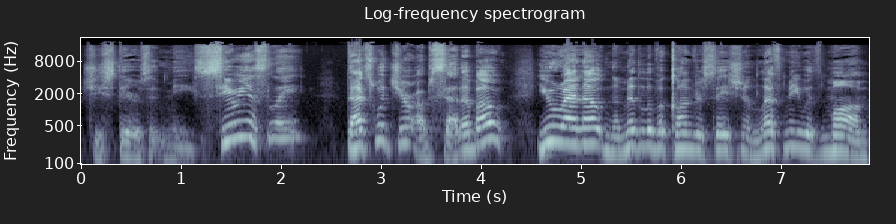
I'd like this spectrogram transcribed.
She stares at me. Seriously? That's what you're upset about? You ran out in the middle of a conversation and left me with mom,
